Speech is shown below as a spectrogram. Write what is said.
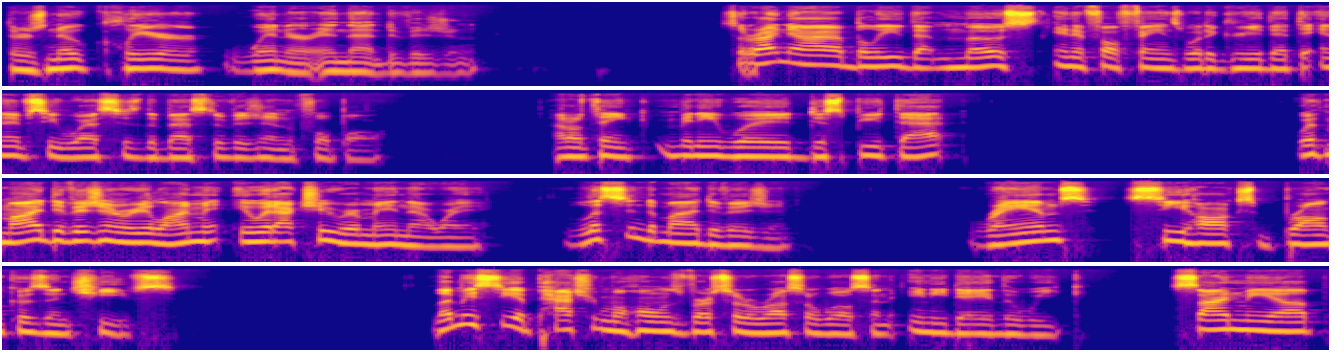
There's no clear winner in that division. So right now, I believe that most NFL fans would agree that the NFC West is the best division in football. I don't think many would dispute that. With my division realignment, it would actually remain that way. Listen to my division Rams, Seahawks, Broncos, and Chiefs. Let me see a Patrick Mahomes versus a Russell Wilson any day of the week. Sign me up.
